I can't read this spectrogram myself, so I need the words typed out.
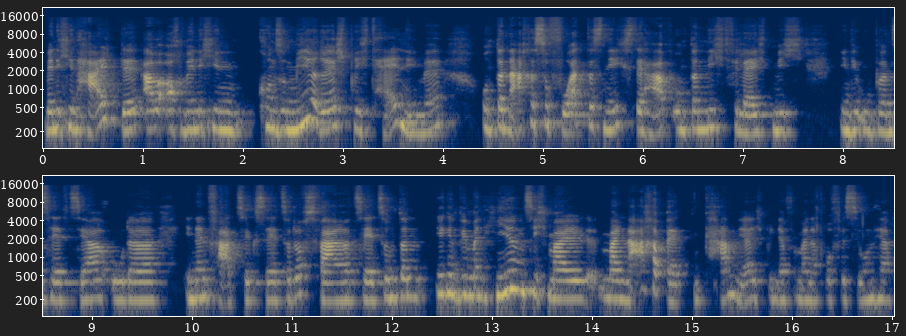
wenn ich ihn halte, aber auch wenn ich ihn konsumiere, sprich teilnehme und danach sofort das nächste habe und dann nicht vielleicht mich in die U-Bahn setze, ja, oder in ein Fahrzeug setze oder aufs Fahrrad setze und dann irgendwie mein Hirn sich mal, mal nacharbeiten kann. Ja, ich bin ja von meiner Profession her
